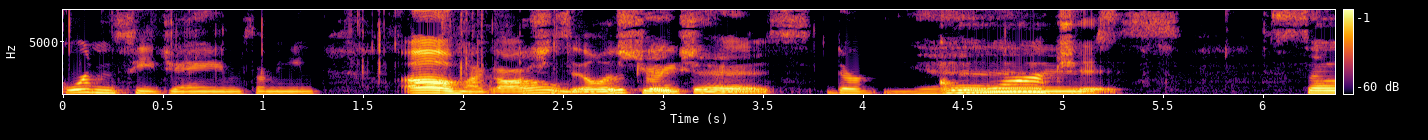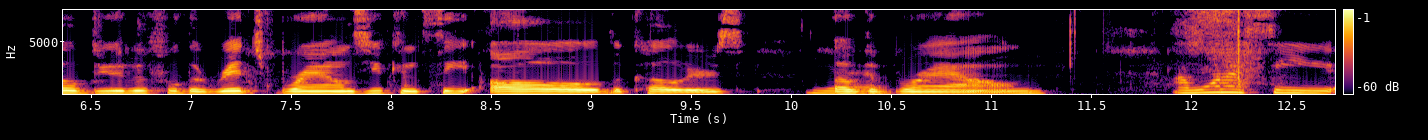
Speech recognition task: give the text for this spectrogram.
gordon c james i mean oh my gosh Oh, his look at that. illustrations they're Yes. gorgeous So beautiful. The rich browns. You can see all the colors of the brown. I want to see.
